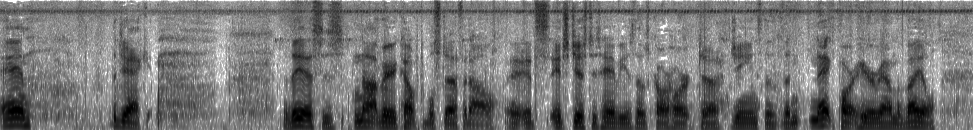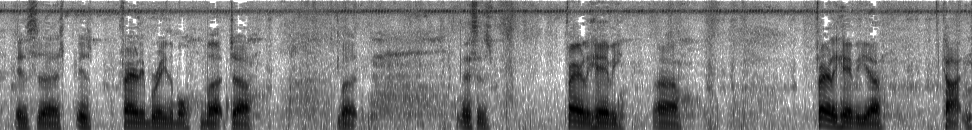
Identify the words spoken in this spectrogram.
And the jacket. This is not very comfortable stuff at all. It's it's just as heavy as those Carhartt uh, jeans. The the neck part here around the veil is uh, is fairly breathable, but uh, but this is fairly heavy, uh, fairly heavy uh, cotton.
